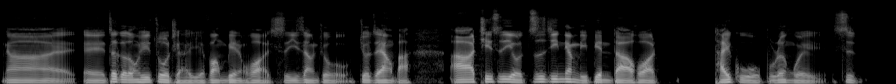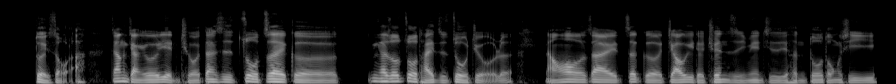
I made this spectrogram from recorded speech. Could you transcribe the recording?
那诶、这个东西做起来也方便的话，实际上就就这样吧。啊，其实有资金量里变大的话，台股我不认为是对手啦。这样讲有点球，但是做这个应该说做台子做久了，然后在这个交易的圈子里面，其实很多东西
